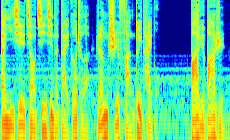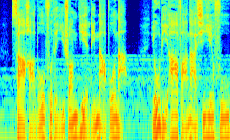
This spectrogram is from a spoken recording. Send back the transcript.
但一些较激进的改革者仍持反对态度。八月八日，萨哈罗夫的遗孀叶琳娜·波娜、尤里·阿法纳西耶夫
